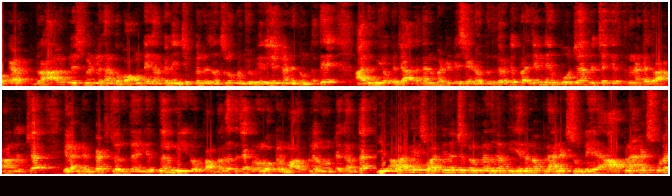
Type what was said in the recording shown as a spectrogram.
ఒకవేళ గ్రహాల ప్లేస్మెంట్లు కనుక బాగుంటే కనుక నేను చెప్పిన రిజల్ట్స్లో కొంచెం వేరియేషన్ అనేది ఉంటుంది. అది మీ యొక్క జాతకాన్ని బట్టి డిసైడ్ అవుతుంది. కాబట్టి ప్రజెంట్ నేను గోచార రీత్యా చెప్తున్నాను. అంటే గ్రహణాల రీత్యా ఇలాంటి ఇంపాక్ట్స్ జరుగుతాయని చెప్తున్నాను. మీ యొక్క అంతర్గత చక్రంలో ఒక మార్పులు ఏమైనా ఉంటే కనుక ఈ అలాగే స్వాతి నక్షత్రం మీద కనుక ఏదైనా ప్లానెట్స్ ఉంటే ఆ ప్లానెట్స్ కూడా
